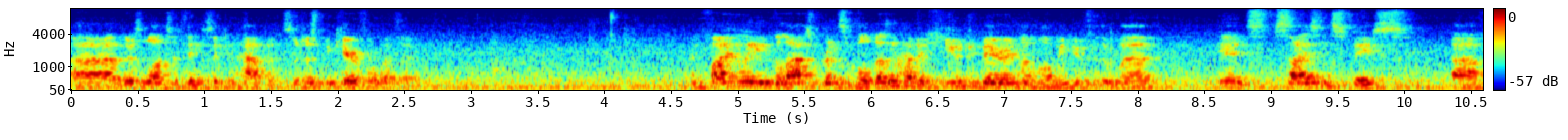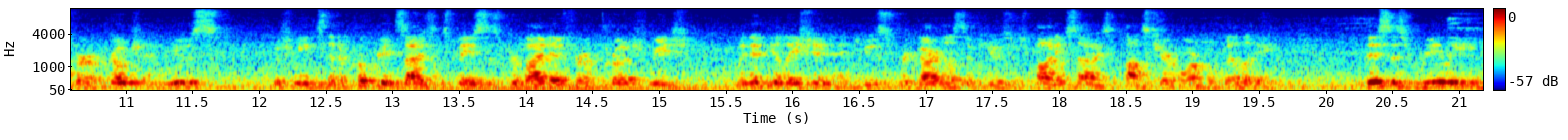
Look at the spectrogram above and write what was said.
Uh, there's lots of things that can happen, so just be careful with it. And finally, the last principle doesn't have a huge bearing on what we do for the web. It's size and space uh, for approach and use, which means that appropriate size and space is provided for approach, reach, manipulation, and use regardless of user's body size, posture, or mobility. This is really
